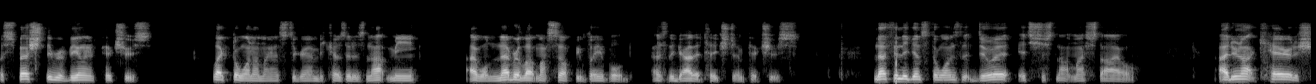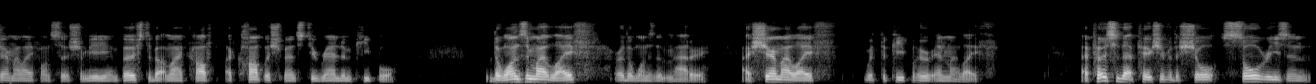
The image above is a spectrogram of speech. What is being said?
especially revealing pictures like the one on my Instagram, because it is not me. I will never let myself be labeled as the guy that takes gym pictures. Nothing against the ones that do it, it's just not my style. I do not care to share my life on social media and boast about my accomplishments to random people. The ones in my life are the ones that matter. I share my life with the people who are in my life. I posted that picture for the sole reason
